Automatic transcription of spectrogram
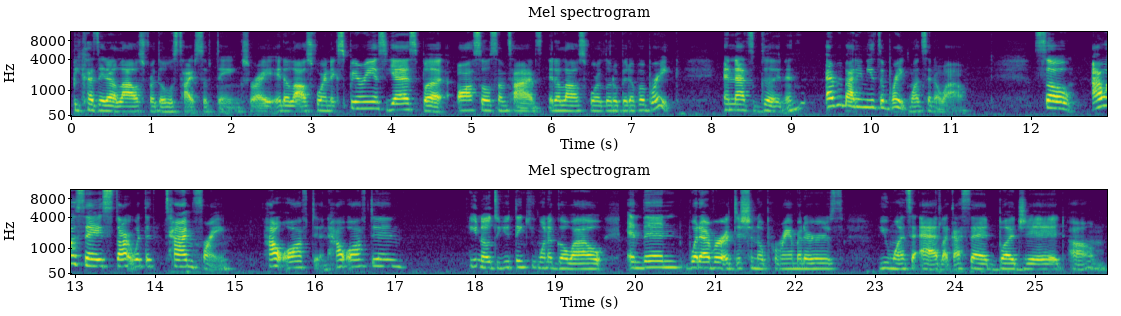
because it allows for those types of things, right? It allows for an experience, yes, but also sometimes it allows for a little bit of a break. And that's good. And everybody needs a break once in a while. So I would say start with the time frame. How often? How often, you know, do you think you want to go out? And then whatever additional parameters you want to add, like I said, budget, um,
